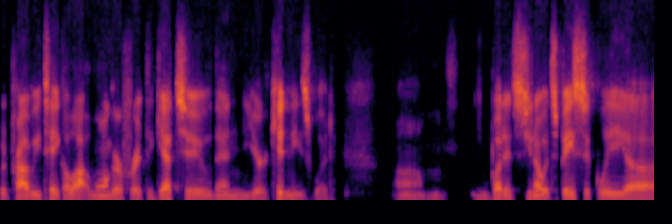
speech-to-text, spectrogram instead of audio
would probably take a lot longer for it to get to than your kidneys would. Um, but it's, you know, it's basically uh,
